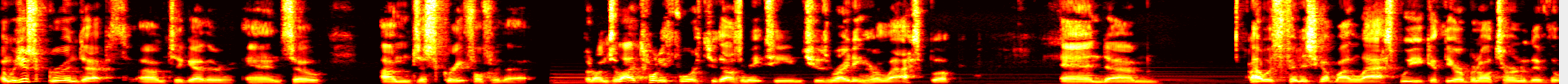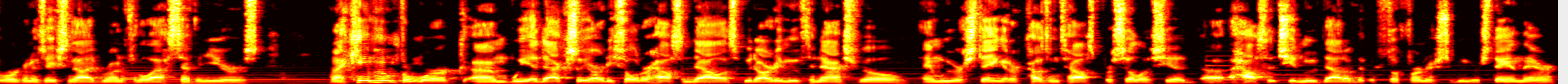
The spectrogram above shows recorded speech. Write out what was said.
And we just grew in depth um, together. And so I'm just grateful for that. But on July 24th, 2018, she was writing her last book. And um, I was finishing up my last week at the Urban Alternative, the organization that I'd run for the last seven years. When I came home from work, um, we had actually already sold our house in Dallas. We'd already moved to Nashville, and we were staying at our cousin's house, Priscilla. She had uh, a house that she had moved out of that was still furnished, so we were staying there.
